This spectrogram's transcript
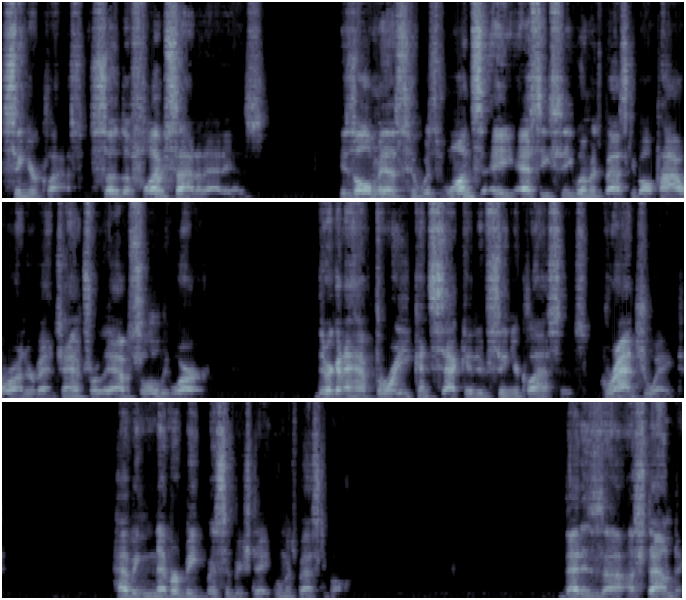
senior class. So the flip side of that is, is Ole Miss, who was once a SEC women's basketball power under Van Chancellor, they absolutely were. They're going to have three consecutive senior classes graduate having never beat Mississippi State women's basketball. That is uh, astounding.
